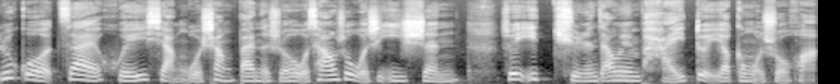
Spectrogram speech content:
如果在回想我上班的时候，我常常说我是医生，所以一群人在外面排队要跟我说话，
